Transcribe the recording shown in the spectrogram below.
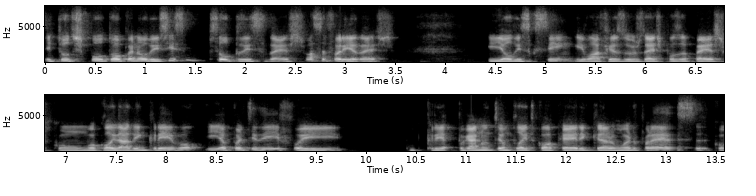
e tudo explotou quando eu disse: e se, se ele pedisse 10, você faria 10? E ele disse que sim, e lá fez os 10 pousapés com uma qualidade incrível, e a partir daí foi pegar num template qualquer e criar um WordPress com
